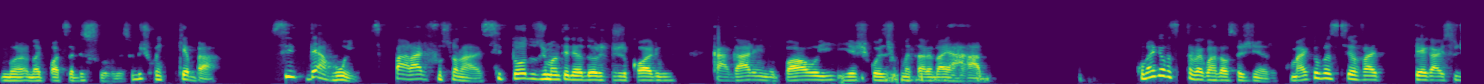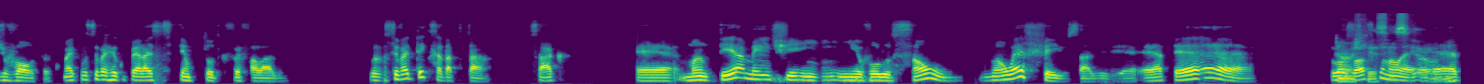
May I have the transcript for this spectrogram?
na hipótese absurda. Se o Bitcoin quebrar, se der ruim, se parar de funcionar, se todos os mantenedores de código cagarem no pau e, e, as coisas começarem a dar errado. Como é que você vai guardar o seu dinheiro? Como é que você vai pegar isso de volta? Como é que você vai recuperar esse tempo todo que foi falado? Você vai ter que se adaptar, saca? É, manter a mente em, em, evolução não é feio, sabe? É, é até filosófico, não, é, não é, né?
